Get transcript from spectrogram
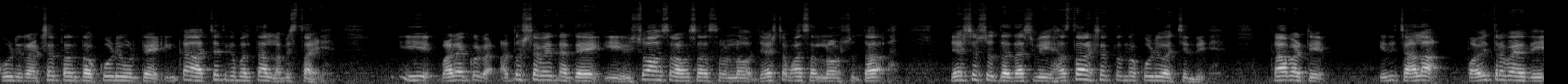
కూడి నక్షత్రంతో కూడి ఉంటే ఇంకా అత్యధిక ఫలితాలు లభిస్తాయి. ఈ మనకు అదృష్టం ఏంటంటే ఈ విశ్వాస సంవత్సరంలో జ్యేష్ఠ మాసంలో శుద్ధ జ్యేష్ఠ శుద్ధ దశమి హస్త నక్షత్రంతో కూడి వచ్చింది. కాబట్టి ఇది చాలా పవిత్రమైనది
